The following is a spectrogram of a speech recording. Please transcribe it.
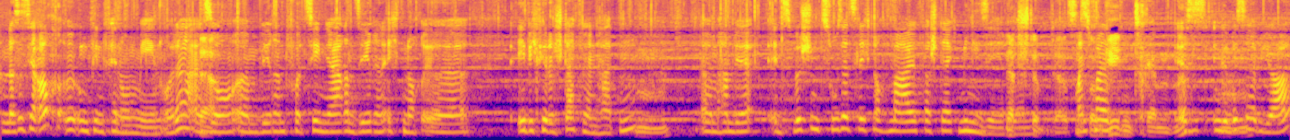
und das ist ja auch irgendwie ein Phänomen, oder? Also ähm, während vor zehn Jahren Serien echt noch äh, ewig viele Staffeln hatten, Mhm. ähm, haben wir inzwischen zusätzlich noch mal verstärkt Miniserien. Ja, stimmt. Ja, das ist so Manchmal ein Gegentrend. Ne? Es ist in gewisser, ja.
